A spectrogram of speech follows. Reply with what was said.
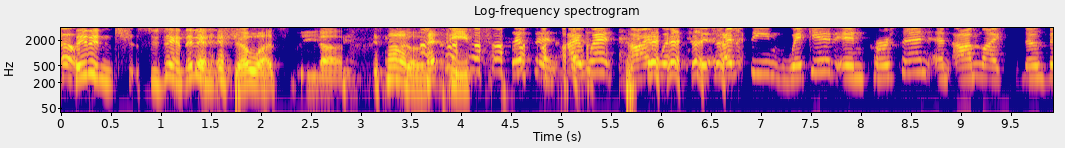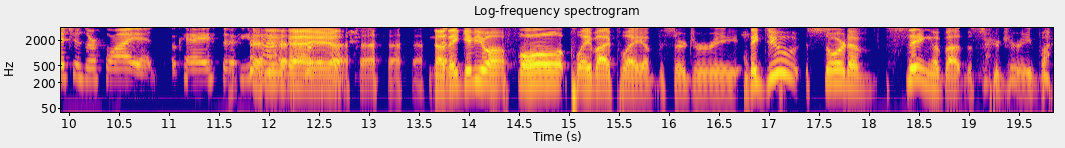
oh, They didn't, sh- Suzanne. They didn't show us the. uh it's not a No. set piece. listen, I went I went to, I've seen Wicked in person and I'm like those bitches are flying. Okay, so if you talk, Yeah, yeah, yeah. No, they give you a full play-by-play of the surgery. They do sort of sing about the surgery, but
